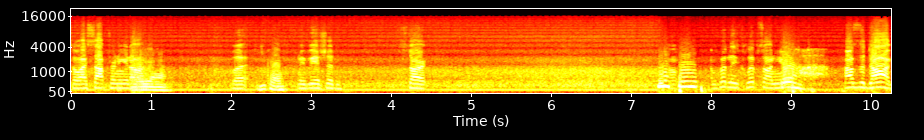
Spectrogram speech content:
So I stopped turning it Oh on. yeah. But Okay. maybe I should start. Oh, I'm putting these clips on here. How's the dog?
